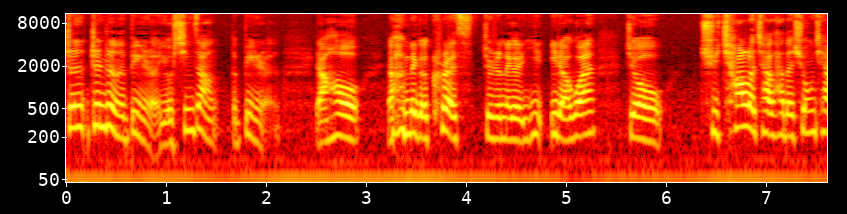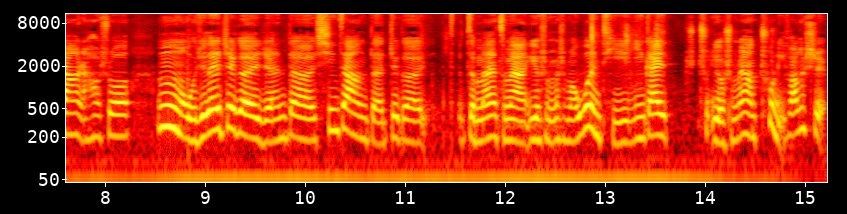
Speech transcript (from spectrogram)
真真正的病人，有心脏的病人，然后然后那个 Chris 就是那个医医疗官就去敲了敲他的胸腔，然后说，嗯，我觉得这个人的心脏的这个怎么怎么样，有什么什么问题，应该处有什么样处理方式。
